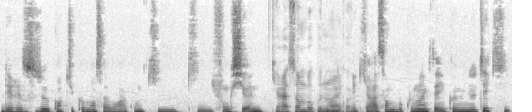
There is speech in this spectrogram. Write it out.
des réseaux sociaux quand tu commences à avoir un compte qui qui fonctionne Qui rassemble beaucoup de monde, ouais, quoi. et qui rassemble beaucoup de monde et que t'as une communauté qui,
